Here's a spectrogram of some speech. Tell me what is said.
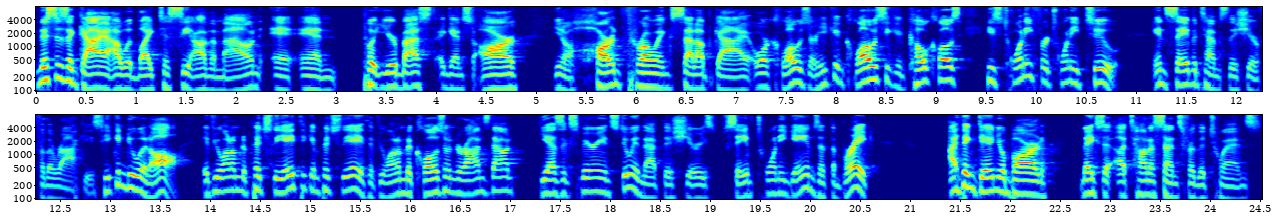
this is a guy I would like to see on the mound and, and put your best against our you know, hard throwing setup guy or closer. He could close, he could co close. He's 20 for 22 in save attempts this year for the Rockies. He can do it all. If you want him to pitch the eighth, he can pitch the eighth. If you want him to close when Duran's down, he has experience doing that this year. He's saved 20 games at the break. I think Daniel Bard makes a, ton of sense for the Twins.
